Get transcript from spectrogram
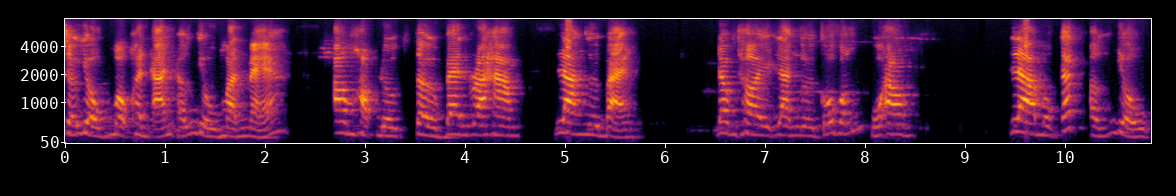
sử dụng một hình ảnh ẩn dụ mạnh mẽ. Ông học được từ Ben Graham là người bạn, đồng thời là người cố vấn của ông. Là một cách ẩn dụ,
